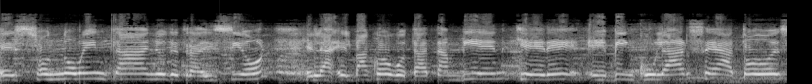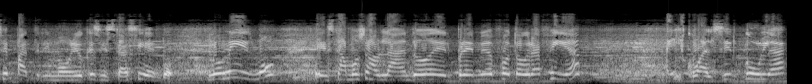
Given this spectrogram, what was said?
eh, son 90 años de tradición. El, Banco de Bogotá también quiere eh, vincularse a todo ese patrimonio que se está haciendo. Lo mismo, estamos hablando del premio de fotografía, el cual circula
